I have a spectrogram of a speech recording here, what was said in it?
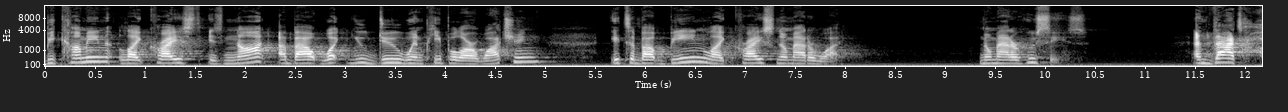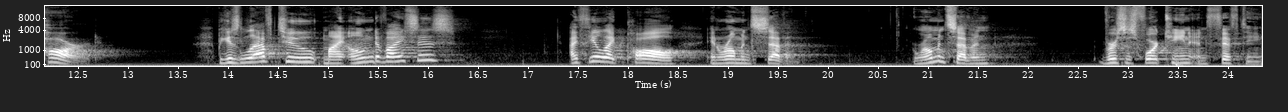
becoming like Christ is not about what you do when people are watching. It's about being like Christ no matter what, no matter who sees. And that's hard. Because left to my own devices, I feel like Paul in Romans 7. Romans 7, verses 14 and 15,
